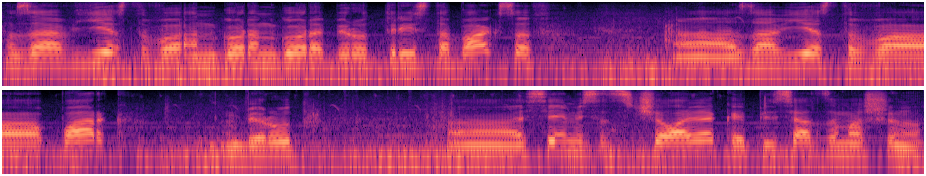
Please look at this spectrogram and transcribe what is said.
За въезд в Ангорангора берут 300 баксов. А за въезд в парк берут 70 с человека и 50 за машину.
